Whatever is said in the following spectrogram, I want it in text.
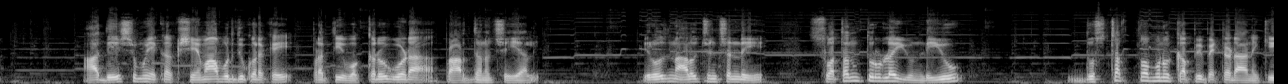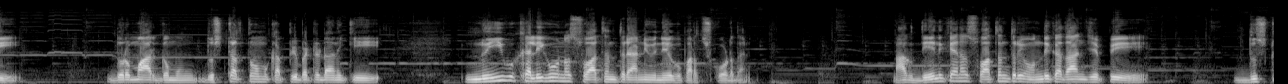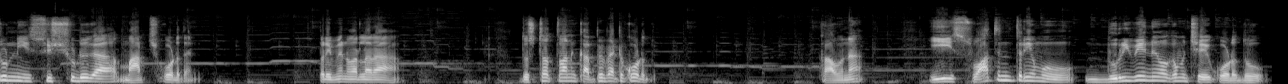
ఆ దేశము యొక్క క్షేమాభివృద్ధి కొరకై ప్రతి ఒక్కరూ కూడా ప్రార్థన చేయాలి. ఈరోజున ఆలోచించండి స్వతంత్రులై ఉండియు దుష్టత్వమును కప్పిపెట్టడానికి దుర్మార్గము దుష్టత్వము కప్పిపెట్టడానికి నీవు కలిగి ఉన్న స్వాతంత్ర్యాన్ని వినియోగపరచకూడదని. నాకు దేనికైనా స్వాతంత్ర్యం ఉంది కదా అని చెప్పి దుష్టుణ్ణి శిష్యుడిగా మార్చకూడదని. ప్రేమైన వల్లరా దుష్టత్వాన్ని కప్పిపెట్టకూడదు. కావున ఈ స్వాతంత్ర్యము దుర్వినియోగం చేయకూడదు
